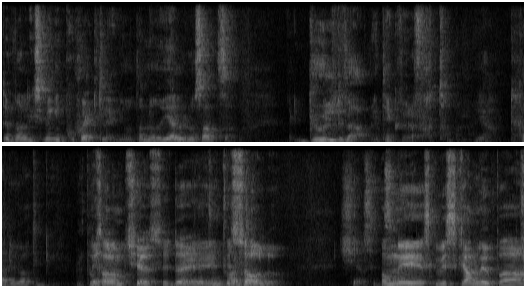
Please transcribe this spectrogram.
det var liksom inget projekt längre. Utan nu gäller det att satsa. Guldvärvning, tänk vad vi hade fått honom. Ja, det hade varit På tal om Chelsea, det är till inte. salu. Chelsea. Om ni, ska vi skramla ihop vad,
